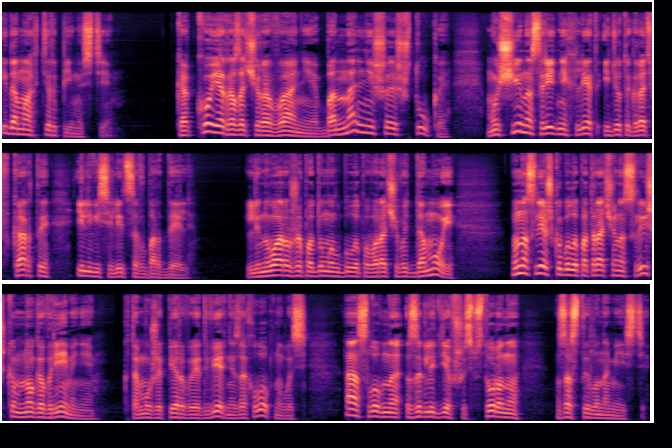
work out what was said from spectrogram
и домах терпимости. Какое разочарование, банальнейшая штука. Мужчина средних лет идет играть в карты или веселиться в бордель. Ленуар уже подумал было поворачивать домой, но на слежку было потрачено слишком много времени. К тому же первая дверь не захлопнулась, а, словно заглядевшись в сторону, застыла на месте.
